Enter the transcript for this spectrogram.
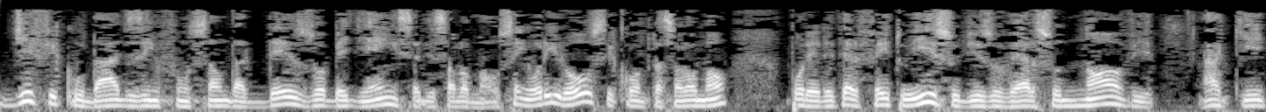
dificuldades em função da desobediência de Salomão. O Senhor irou-se contra Salomão por ele ter feito isso, diz o verso 9 aqui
